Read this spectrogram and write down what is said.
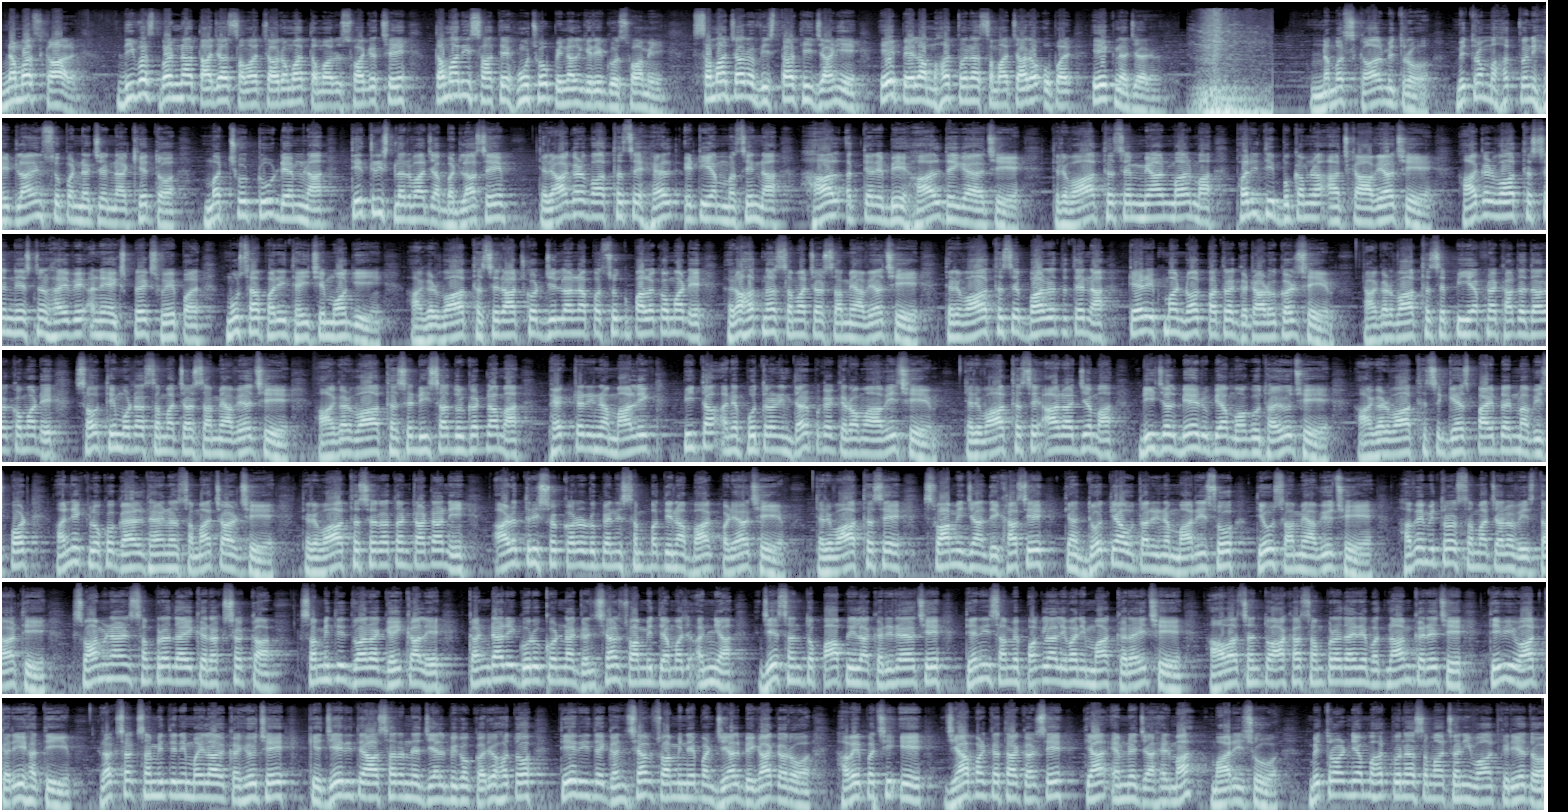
નમસ્કાર. દિવસભરના તાજા સમાચારોમાં તમારું સ્વાગત છે. તમારી સાથે હું છું પિનલગીરી ગોસ્વામી. સમાચારો વિસ્તારથી જાણીએ એ પહેલા મહત્વના સમાચારો ઉપર એક નજર. નમસ્કાર મિત્રો. મિત્રો, મહત્વની હેડલાઇન્સ ઉપર નજર નાખીએ તો મચ્છુ ટુ ડેમના તેત્રીસ દરવાજા બદલાશે. ત્યારે આગળ વાત થશે હેલ્થ એટીએમ મશીનના. હાલ અત્યારે બે હાલ થઈ ગયા છે. ત્યારે વાત થશે મ્યાનમારમાં ફરીથી ભૂકંપના આંચકા આવ્યા છે. આગળ વાત થશે નેશનલ હાઈવે અને એક્સપ્રેસ વે પર મુસાફરી થઈ છે મોંઘી. આગળ વાત થશે રાજકોટ જિલ્લાના પશુપાલકો માટે રાહતના સમાચાર સામે આવ્યા છે. ત્યારે વાત થશે ભારત તેના ટેરિફમાં નોંધપાત્ર ઘટાડો કરશે. આગળ વાત થશે પીએફના ખાતાધારકો માટે સૌથી મોટા સમાચાર સામે આવ્યા છે. આગળ વાત થશે ડીસા દુર્ઘટનામાં ફેક્ટરીના માલિક, પિતા અને પુત્રની ધરપકડ કરવામાં આવી છે. ત્યારે વાત થશે આ રાજ્યમાં ડીઝલ બે રૂપિયા મોંઘું થયું છે. આગળ વાત થશે ગેસ પાઇપલાઇનમાં વિસ્ફોટ, અનેક લોકો ઘાયલ થયાના સમાચાર છે. ત્યારે વાત થશે રતન ટાટાની આડત્રીસો કરોડ રૂપિયાની સંપત્તિના ભાગ પડ્યા છે. ત્યારે વાત થશે, સ્વામી જ્યાં દેખાશે, ત્યાં ધોત્યા ઉતારીને મારીશો તેવું સામે આવ્યું છે. હવે મિત્રો, સમાચારો વિસ્તારથી. સ્વામિનારાયણ સંપ્રદાયિક રક્ષક સમિતિ દ્વારા ગઈકાલે કંડારી ગુરુકુળના ઘનશ્યામ સ્વામી તેમજ અન્ય જે સંતો પાપ લીલા કરી રહ્યા છે, તેની સામે પગલાં લેવાની માગ કરાઈ છે. આવા સંતો આખા સંપ્રદાયને બદનામ કરે છે તેવી વાત કરી હતી. રક્ષક સમિતિની મહિલાએ કહ્યું છે કે જે રીતે આશ્રમને જેલ ભેગો કર્યો હતો, તે રીતે ઘનશ્યામ સ્વામીને પણ જેલ ભેગા કરો. હવે પછી એ જ્યાં પણ કથા કરશે, ત્યાં એમને જાહેરમાં મારીશું. મિત્રો, અન્ય મહત્વના સમાચારની વાત કરીએ તો,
